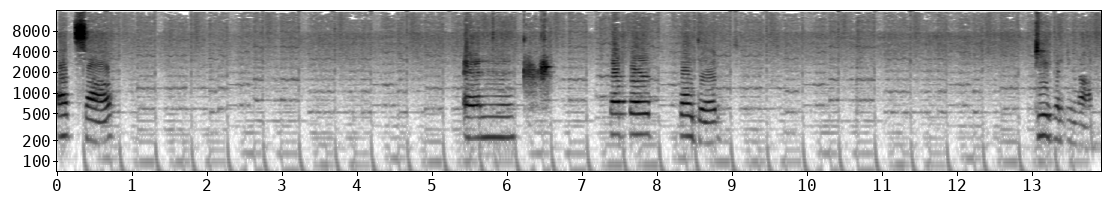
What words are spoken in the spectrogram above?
Add salt and pepper powder given enough.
